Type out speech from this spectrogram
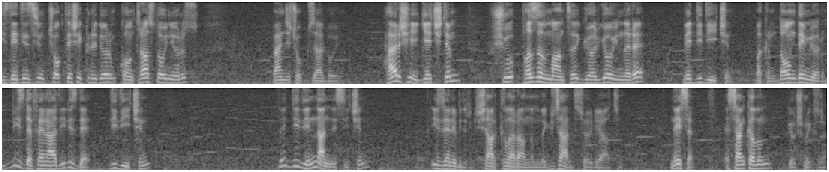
İzlediğiniz için çok teşekkür ediyorum. Kontrast oynuyoruz. Bence çok güzel bir oyun. Her şeyi geçtim. Şu puzzle mantığı, gölge oyunları ve Didi için. Bakın Dom demiyorum. Biz de fena değiliz de Didi için ve Didi'nin annesi için izlenebilir şarkıları anlamında güzel söylüyor hatun. Neyse esen kalın görüşmek üzere.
